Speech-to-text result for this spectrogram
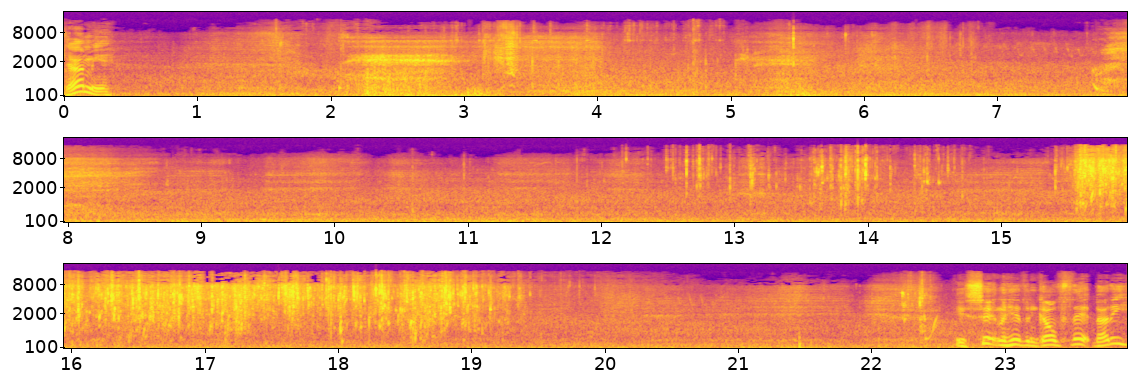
Come here. You certainly haven't golfed that, buddy.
